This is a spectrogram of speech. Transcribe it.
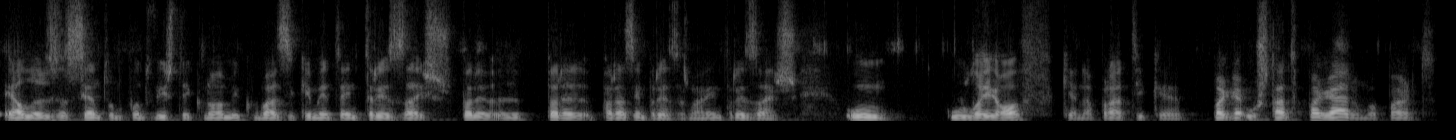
elas assentam, do ponto de vista económico, basicamente em três eixos para, para, para as empresas, não é? Em três eixos. Um, o layoff, que é na prática pagar, o Estado pagar uma parte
